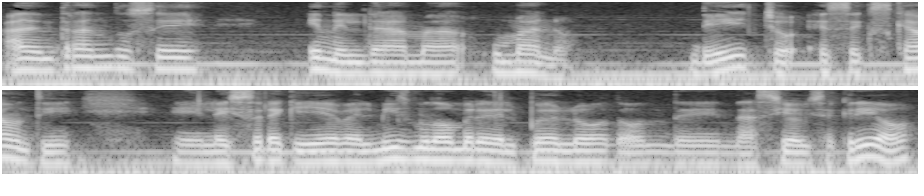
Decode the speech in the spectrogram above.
adentrándose en el drama humano. De hecho, Essex County, eh, la historia que lleva el mismo nombre del pueblo donde nació y se crió,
